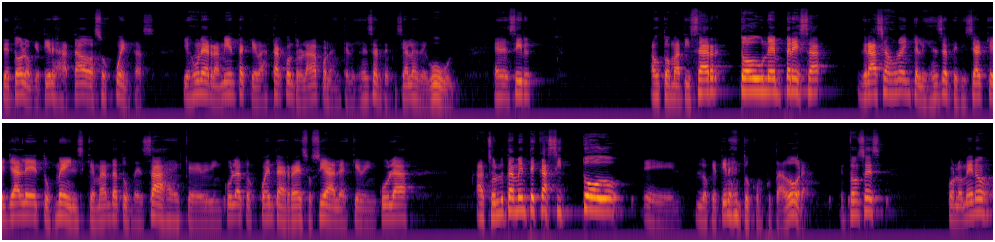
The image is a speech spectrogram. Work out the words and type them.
de todo lo que tienes atado a sus cuentas. Y es una herramienta que va a estar controlada por las inteligencias artificiales de Google. Es decir, automatizar toda una empresa gracias a una inteligencia artificial que ya lee tus mails, que manda tus mensajes, que vincula tus cuentas de redes sociales, que vincula absolutamente casi todo eh, lo que tienes en tu computadora. Entonces, por lo menos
